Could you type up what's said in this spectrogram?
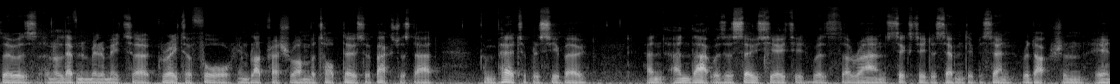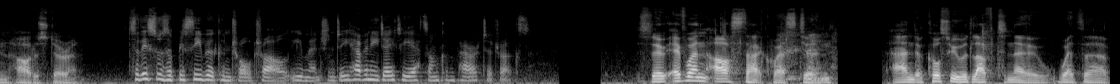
There was an 11 millimeter greater fall in blood pressure on the top dose of Baxdrostat compared to placebo, and, and that was associated with around 60 to 70% reduction in aldosterone. So this was a placebo-controlled trial you mentioned. Do you have any data yet on comparator drugs? So everyone asks that question. And of course, we would love to know whether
